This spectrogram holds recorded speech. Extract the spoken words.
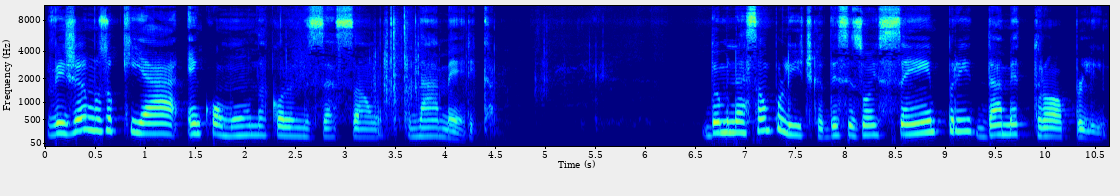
Vejamos o que há em comum na colonização na América. Dominação política, decisões sempre da metrópole,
